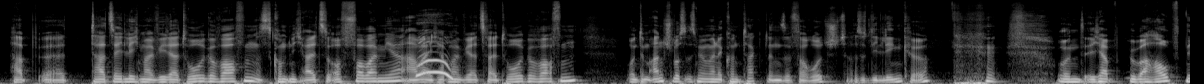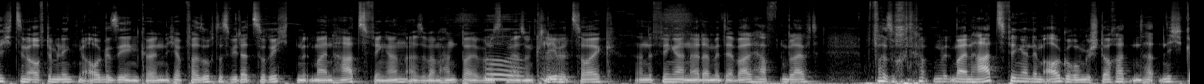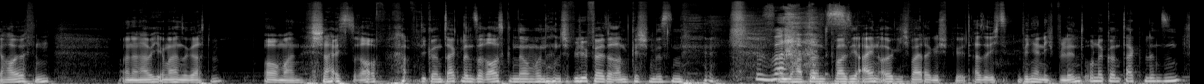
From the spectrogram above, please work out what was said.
habe äh, tatsächlich mal wieder Tore geworfen. Das kommt nicht allzu oft vor bei mir, aber ich habe mal wieder zwei Tore geworfen. Und im Anschluss ist mir meine Kontaktlinse verrutscht, also die linke. Und ich habe überhaupt nichts mehr auf dem linken Auge sehen können. Ich habe versucht, das wieder zu richten mit meinen Harzfingern. Also beim Handball benutzt man ja so ein Oh. Klebezeug an den Fingern, ne, damit der Ball haften bleibt. Versucht habe mit meinen Harzfingern im Auge rumgestochert und hat nicht geholfen. Und dann habe ich irgendwann so gedacht, oh Mann, scheiß drauf. Habe die Kontaktlinse rausgenommen und an den Spielfeldrand geschmissen. Was? Und habe dann quasi einäugig weitergespielt. Also ich bin ja nicht blind ohne Kontaktlinsen.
